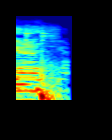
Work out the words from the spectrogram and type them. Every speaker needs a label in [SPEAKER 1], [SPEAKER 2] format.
[SPEAKER 1] again.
